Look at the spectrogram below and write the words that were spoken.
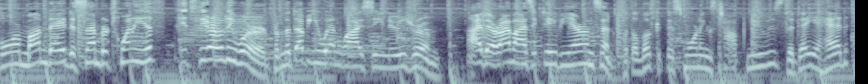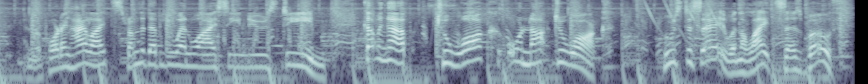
for Monday, December 20th. It's the early word from the WNYC Newsroom. Hi there, I'm Isaac Davy Aronson with a look at this morning's top news, the day ahead, and reporting highlights from the WNYC News team. Coming up, to walk or not to walk? Who's to say when the light says both?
